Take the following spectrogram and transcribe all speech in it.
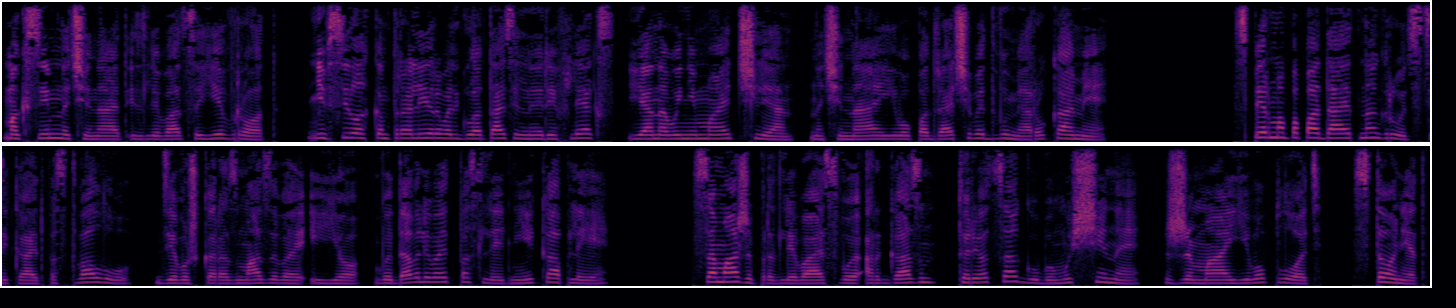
Максим начинает изливаться ей в рот. Не в силах контролировать глотательный рефлекс, Яна вынимает член, начиная его подрачивать двумя руками. Сперма попадает на грудь, стекает по стволу. Девушка, размазывая ее, выдавливает последние капли. Сама же, продлевая свой оргазм, трется о губы мужчины, сжимая его плоть, Стонет,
